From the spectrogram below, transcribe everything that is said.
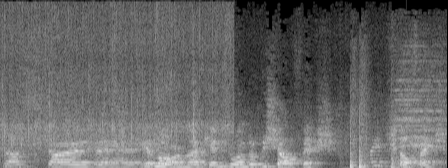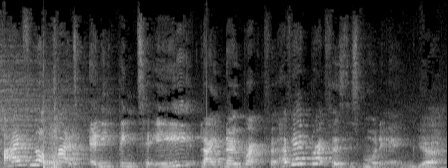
Smells so good. Get more on there, Kim. Want up your shellfish? Shellfish. I've not had anything to eat, like no breakfast. Have you had breakfast this morning? Yeah.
